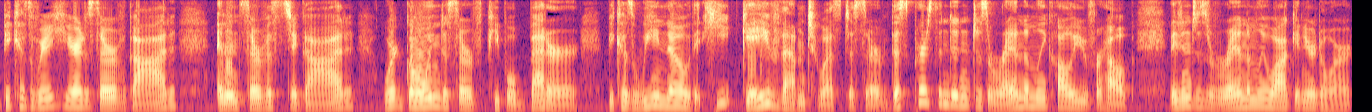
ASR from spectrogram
because we're here to serve God, and in service to God, we're going to serve people better because we know that He gave them to us to serve. This person didn't just randomly call you for help, they didn't just randomly walk in your door,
